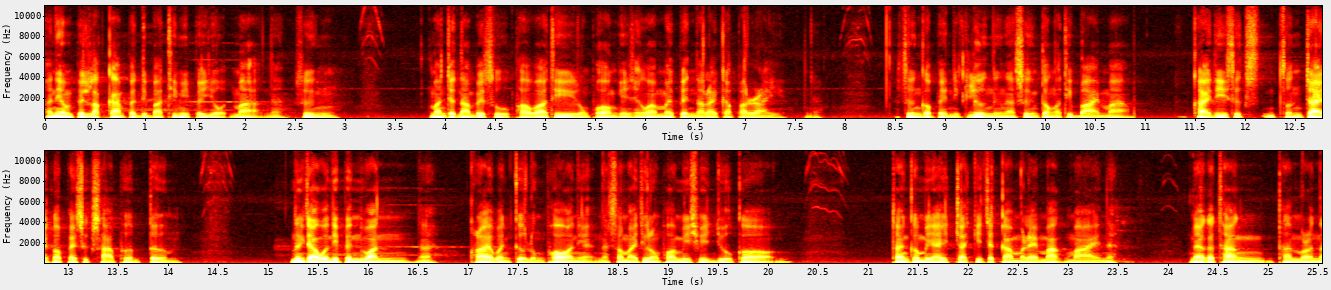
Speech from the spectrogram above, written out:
อันนี้มันเป็นหลักการปฏิบัติที่มีประโยชน์มากนะซึ่ง มันจะนำไปสู่ภาวะที่หลวงพ่อเขียนใช้ว่าไม่เป็นอะไรกับอะไรนะซึ่งก็เป็นอีกเรื่องหนึ่งนะซึ่งต้องอธิบายมาก ใครที่ศึกสนใจก็ไปศึกษาเพิ่มเติม เนื่องจากวันนี้เป็นวันนะคล้ายวันเกิดหลวงพ่อเนี่ยนะสมัยที่หลวงพ่อมีชีวิตอยู่ก็ ท่านก็ไม่อยากให้จัดกิจกรรมอะไรมากมายนะแม้กระทั่งท่านมรณ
